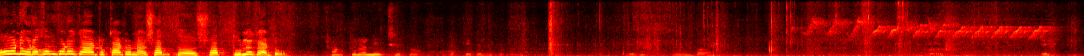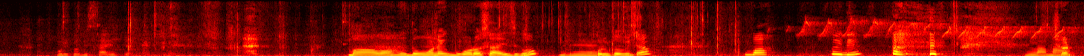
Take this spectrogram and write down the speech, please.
ও মানে ওরকম করে কাটো কাটো না সব সব তুলে কাটো। সব তুলে নিচ্ছে তো। ফুলকপির সাইজ বাবা এ তো অনেক বড় সাইজ গো ফুলকপিটা। বাহ ওই দে ছোট্ট।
